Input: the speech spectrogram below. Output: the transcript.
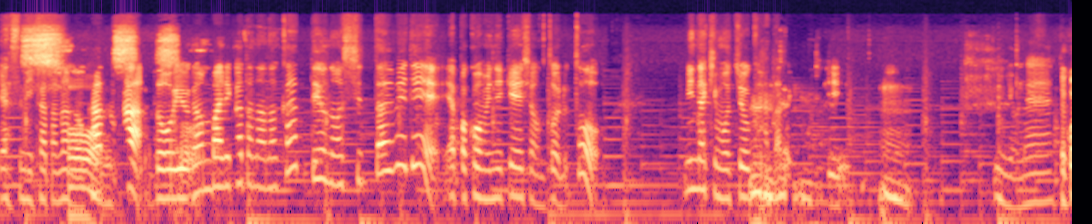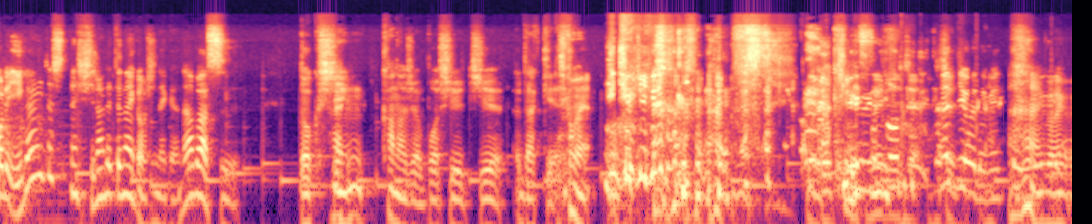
休み方なのかとかどういう頑張り方なのかっていうのを知った上でやっぱコミュニケーションを取るとみんな気持ちよく働けるし、うん、いいよね。でこれ意外と、ね、知られてないかもしれないけどナバス独身、はい。彼女募集中だっけ。ごめん。ラジオでめっちゃごめん。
